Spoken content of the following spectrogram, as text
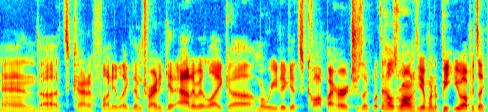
and uh, it's kind of funny, like them trying to get out of it. Like uh, Morita gets caught by her, and she's like, "What the hell's wrong with you? I'm going to beat you up." It's like,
